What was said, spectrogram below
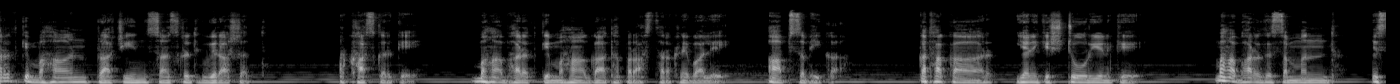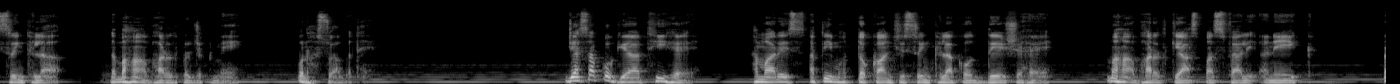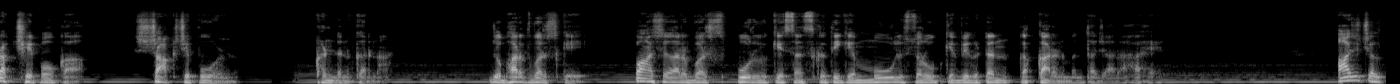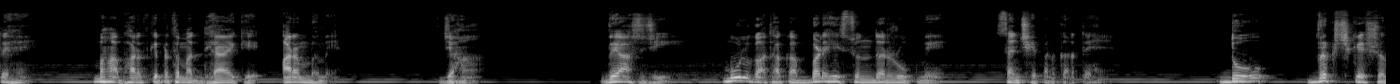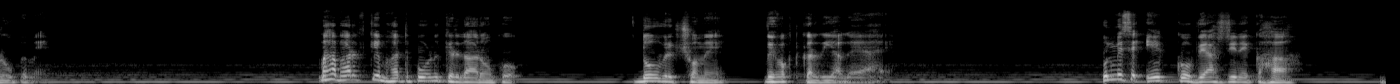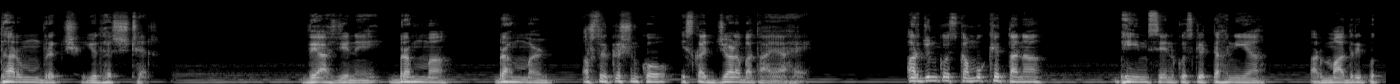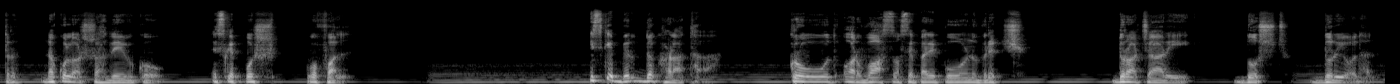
भारत के महान प्राचीन सांस्कृतिक विरासत और खास करके महाभारत के महागाथा पर आस्था रखने वाले आप सभी का कथाकार यानी कि स्टोरियन के महाभारत से संबंध इस श्रृंखला द महाभारत प्रोजेक्ट में पुनः स्वागत है। जैसा आपको ज्ञात ही है, हमारे इस अति महत्वाकांक्षी श्रृंखला का उद्देश्य है महाभारत के आसपास फैले अनेक प्रक्षेपों का साक्ष्यपूर्ण खंडन करना। जो भारतवर्ष के पाँच हज़ार वर्ष पूर्व के संस्कृति के मूल स्वरूप के विघटन का कारण बनता जा रहा है। आज चलते हैं महाभारत के प्रथम अध्याय के आरंभ में, जहाँ व्यास जी मूल गाथा का बड़े ही सुंदर रूप में संक्षेपण करते हैं। दो वृक्ष के स्वरूप में। महाभारत के महत्वपूर्ण किरदारों को दो वृक्षों में विभक्त कर दिया गया है। उनमें से एक को व्यास जी ने कहा, धर्म वृक्ष युधिष्ठिर। व्यास जी ने ब्रह्मा, ब्राह्मण और श्री कृष्ण को इसका जड़ बताया है। अर्जुन को इसका मुख्य तना, भीमसेन को इसकी टहनिया और मादरी पुत्र नकुल और सहदेव को इसके पुष्प व फल इसके विरुद्ध खड़ा था। क्रोध और वासना से परिपूर्ण वृक्ष, दुराचारी, दुष्ट, दुर्योधन।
